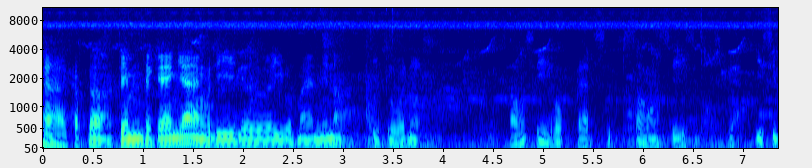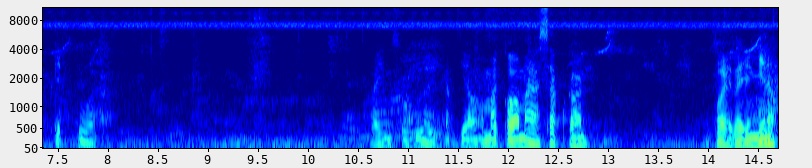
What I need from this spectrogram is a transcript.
อ่าครับก็เต็มตะแกรงย่างพอดีเลยประมาณนี้เนาะกี่ตัวเนี่ยสองสี่หกแปดสิบสองสี่สิบยี่สิบเอ็ดตัวไฟยังสูงเลยครับ เดี๋ยวเอามากอมาสับก่อน ปล่อยไว้อย่างนี้เนาะ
